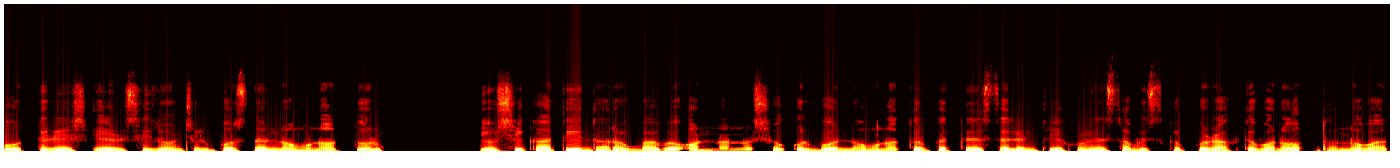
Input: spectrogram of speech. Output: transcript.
বত্রিশ এর সৃজনশীল প্রশ্নের নমনোত্তর। প্রিয় শিক্ষার্থী ধারকভাবে অন্যান্য সকল বইয়ের নমনোত্তর পেতে চ্যানেলটি এখনই সাবস্ক্রাইব করে রাখতে পারো। ধন্যবাদ।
